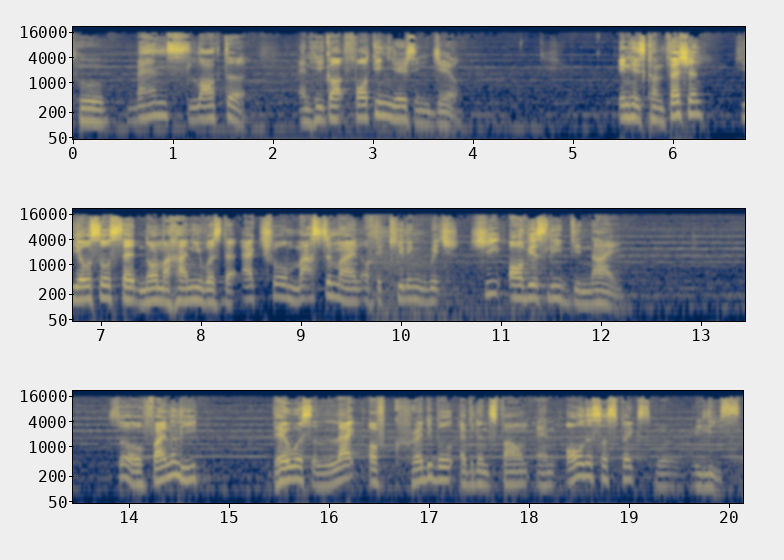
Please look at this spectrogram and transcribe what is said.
to manslaughter, and he got 14 years in jail. In his confession, he also said Nur Mahani was the actual mastermind of the killing, which she obviously denied. So finally, there was a lack of credible evidence found, and all the suspects were released.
